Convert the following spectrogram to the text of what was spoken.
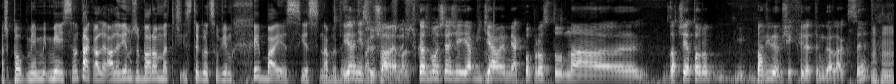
Aż po mie- mie- miejsce, no tak, ale, ale wiem, że barometr z tego co wiem chyba jest, jest nawet Ja nie słyszałem. 6. W każdym razie ja widziałem, jak po prostu na. Znaczy, ja to rob... bawiłem się chwilę tym Galaxy Mhm.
